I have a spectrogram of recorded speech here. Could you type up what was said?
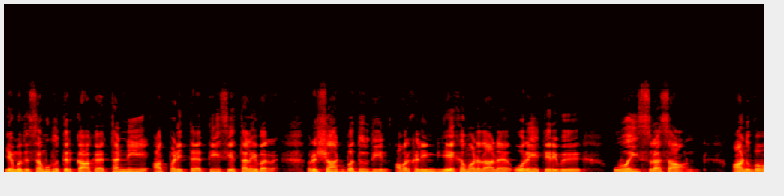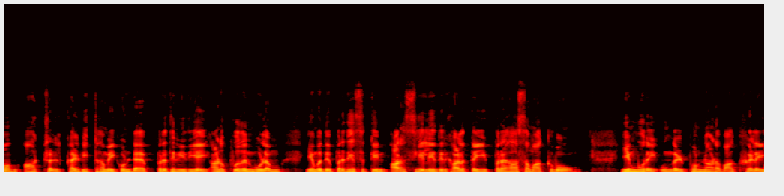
எமது சமூகத்திற்காக தன்னையே அர்ப்பணித்த தேசிய தலைவர் ரிஷாட் பதுதீன் அவர்களின் ஏகமனதான ஒரே தெரிவு உவைஸ் ரசான். அனுபவம் ஆற்றல் கல்வித்தகமை கொண்ட பிரதிநிதியை அனுப்புவதன் மூலம் எமது பிரதேசத்தின் அரசியல் எதிர்காலத்தை பிரகாசமாக்குவோம். இம்முறை உங்கள் பொன்னான வாக்குகளை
